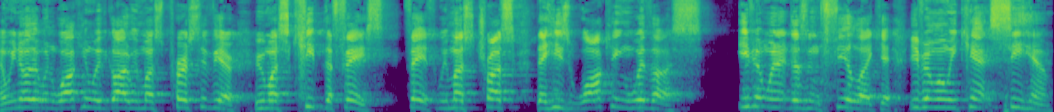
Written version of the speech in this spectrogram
And we know that when walking with God, we must persevere. We must keep the faith. Faith. We must trust that He's walking with us even when it doesn't feel like it, even when we can't see Him.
